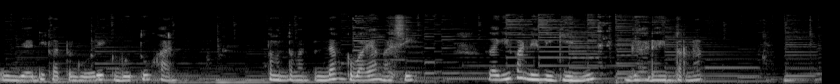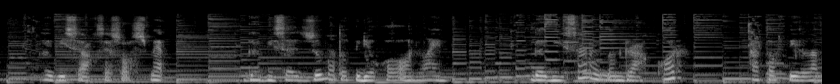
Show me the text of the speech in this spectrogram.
menjadi kategori kebutuhan. Teman-teman pendam kebayang gak sih? Lagi pandemi gini, gak ada internet, gak bisa akses sosmed, gak bisa Zoom atau video call online, gak bisa nonton drakor atau film,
